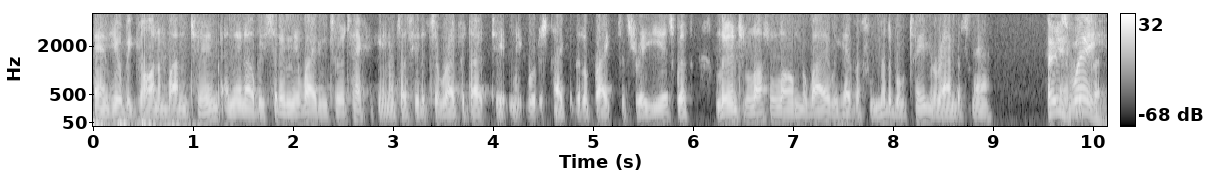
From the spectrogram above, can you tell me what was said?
and he'll be gone in one term, and then I'll be sitting there waiting to attack again. As I said, it's a rope a dope technique. We'll just take a little break for three years. We've learned a lot along the way. We have a formidable team around us now. Who's we?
